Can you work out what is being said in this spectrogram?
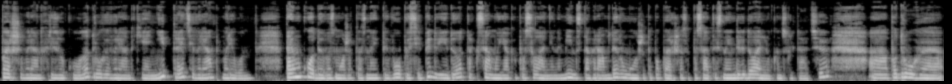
Перший варіант Хрізокола, другий варіант Кіаніт, третій варіант Маріон. Тайм-коди ви зможете знайти в описі під відео, так само, як і посилання на мій інстаграм, де ви можете, по-перше, записатись на індивідуальну консультацію. По-друге,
